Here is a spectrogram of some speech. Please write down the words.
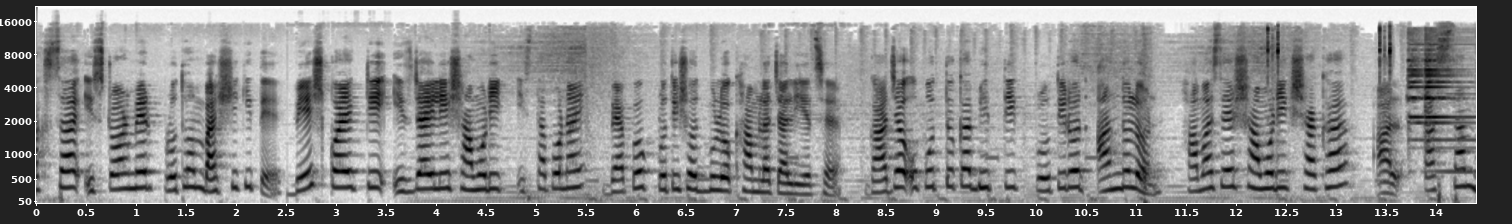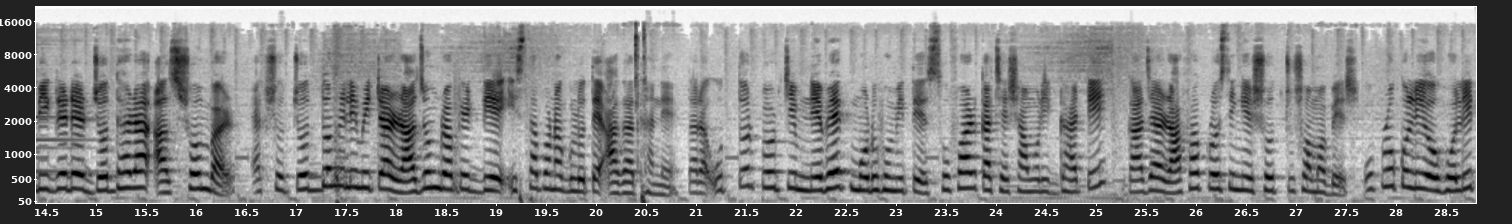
আকসা স্টর্মের প্রথম বার্ষিকীতে বেশ কয়েকটি ইসরায়েলি সামরিক স্থাপনায় ব্যাপক প্রতিশোধমূলক হামলা চালিয়েছে। গাজা উপত্যকা ভিত্তিক প্রতিরোধ আন্দোলন হামাসের সামরিক শাখা আল কাস্তাম ব্রিগেডের যোদ্ধারা আজ সোমবার একশো চোদ্দ মিলিমিটার রাজম রকেট দিয়ে স্থাপনাগুলোতে আঘাত হানে। তারা উত্তর পশ্চিম নেভেক মরুভূমিতে সোফার কাছে সামরিক ঘাঁটি গাজার রাফা ক্রসিংয়ের শত্রু সমাবেশ, উপকূলীয় হোলিট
